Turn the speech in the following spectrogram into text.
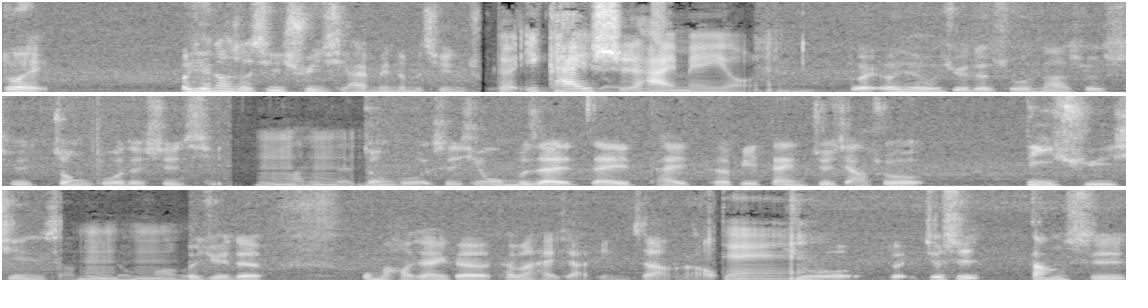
对，而且那时候其实讯息还没那么清楚。对，一开始还没有。对，而且会觉得说那就是中国的事情，发生在中国的事情，我们不再再太特别，但就讲说地区性上面的话，会觉得我们好像一个台湾海峡屏障，然后说对，就是当时。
